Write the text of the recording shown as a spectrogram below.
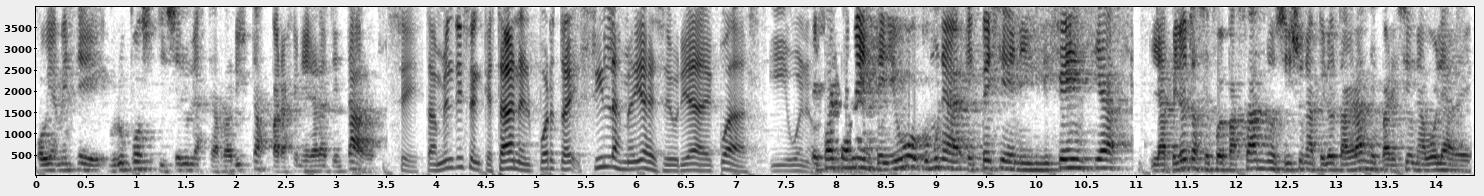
obviamente, grupos y células terroristas para generar atentados. Sí, también dicen que estaba en el puerto ahí sin las medidas de seguridad adecuadas. Y bueno. Exactamente, y hubo como una especie de negligencia. La pelota se fue pasando, se hizo una pelota grande, parecía una bola de,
